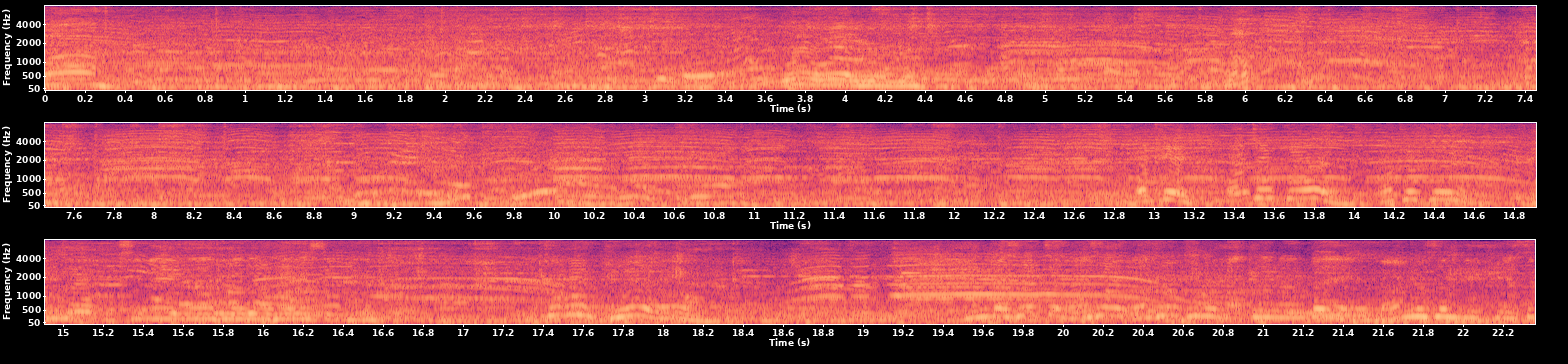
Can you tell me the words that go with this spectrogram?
와. 왜, 왜, 왜, 왜? 어? 오케이. 어쨌든, 어쨌든, 계속 진행을 하도록 하겠습니다. 조금 그래요. 뭔가 살짝 어설, 어설프게 맡았는데, 마무선님께서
